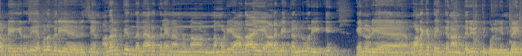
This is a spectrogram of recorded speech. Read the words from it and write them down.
அப்படிங்கிறது எவ்வளோ பெரிய விஷயம். அதற்கு இந்த நேரத்தில் நான் நான் நம்முடைய அதாயி அரபி கல்லூரிக்கு என்னுடைய வணக்கத்தை நான் தெரிவித்துக் கொள்கின்றேன்.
